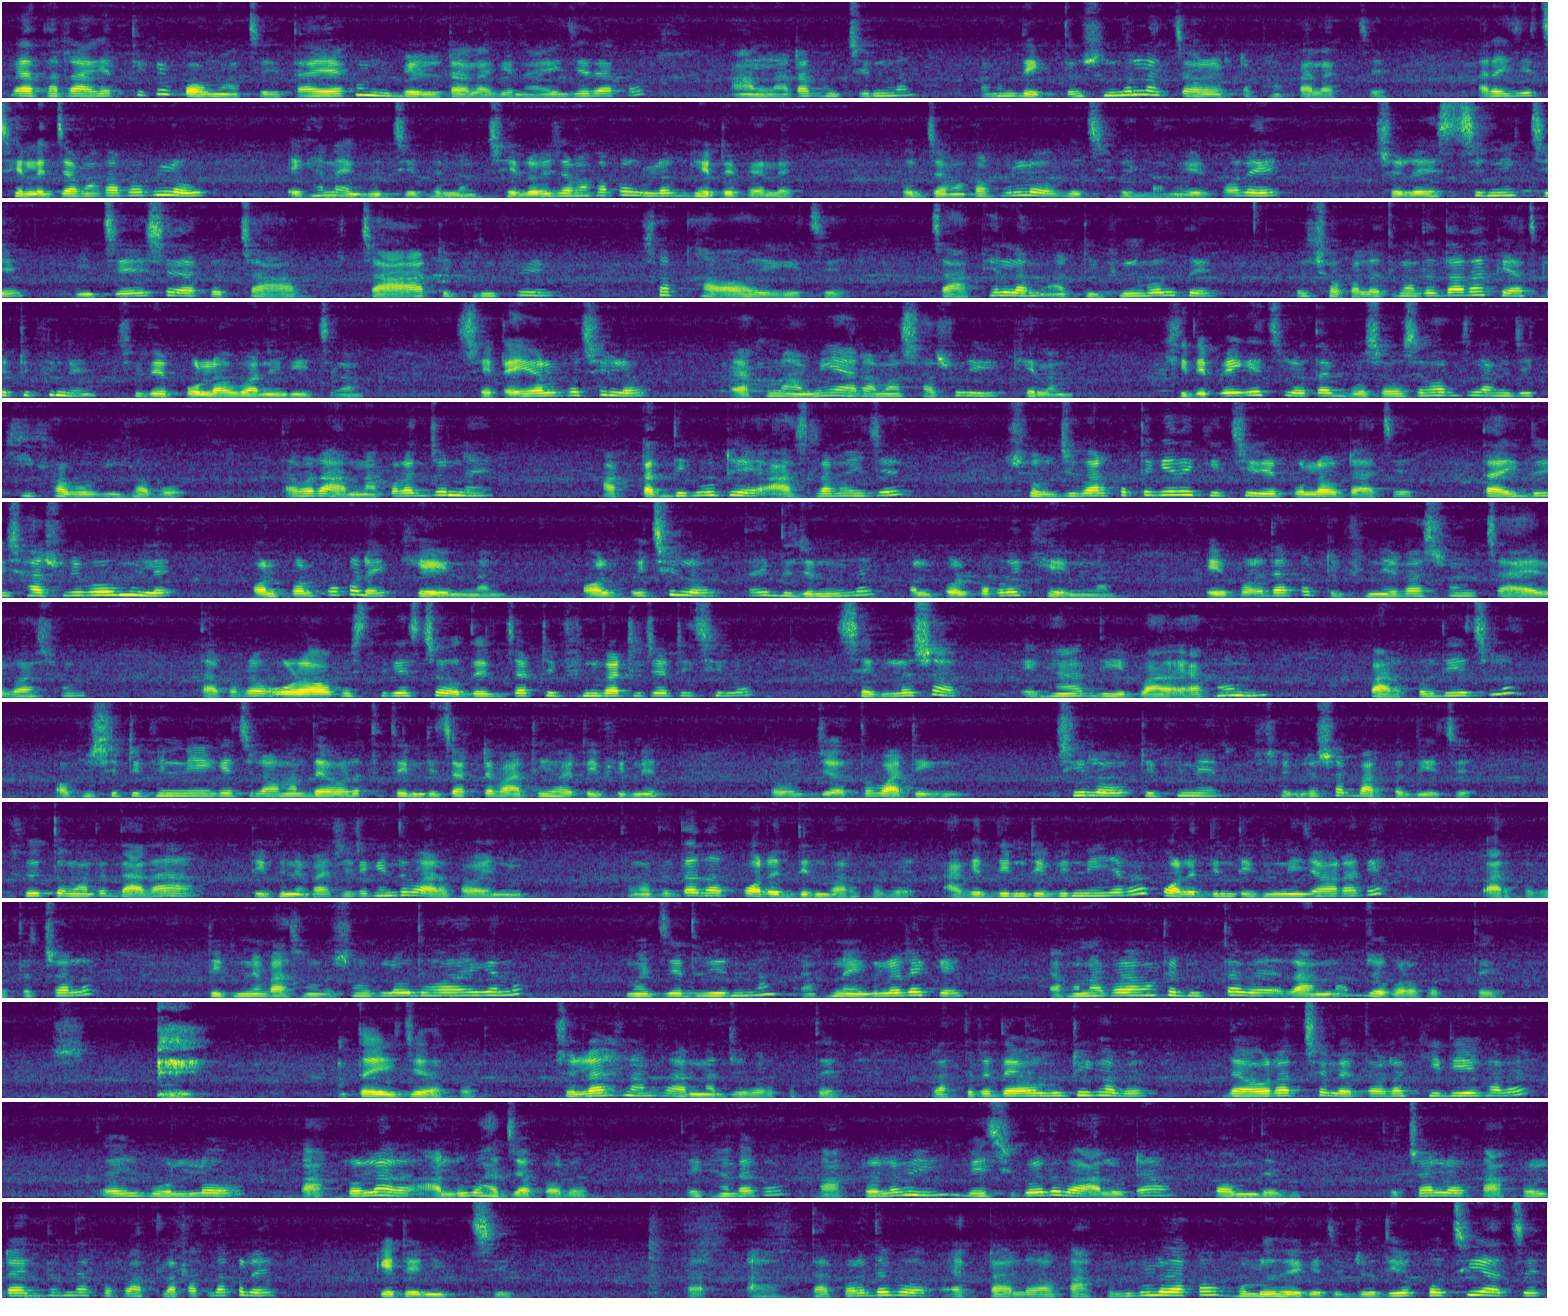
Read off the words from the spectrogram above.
ব্যথাটা আগের থেকে কম আছে, তাই এখন বেলটা লাগে না। এই যে দেখো, আলনাটা গুছিয়ে নিলাম, এখন দেখতেও সুন্দর লাগছে অনেকটা ফাঁকা লাগছে। আর এই যে ছেলের জামা কাপড়গুলোও এখানে গুছিয়ে ফেললাম, ছেলেও জামা কাপড়গুলো ঘেটে ফেলে, ওর জামা কাপড়গুলোও গুছিয়ে ফেললাম। এরপরে চলে এসেছি নিচে নিচে এসে দেখো চা চা, টিফিন ফিফিন সব খাওয়া হয়ে গেছে। চা খেলাম, আর টিফিন বলতে ওই সকালে তোমাদের দাদাকে আজকে টিফিনে চিড়ে পোলাও বানিয়ে দিয়েছিলাম। সেটাই অল্প ছিল এখন আমি আর আমার শাশুড়ি খেলাম। খিদে পেয়ে গেছিল, তাই বসে বসে ভাবছিলাম যে কী খাব কী খাব? তারপর রান্না করার জন্যে আটটার দিকে উঠে আসলাম এই যে সবজি বার করতে গিয়ে দেখি চিড়ে পোলাওটা আছে। তাই দুই শাশুড়ি বউ মিলে অল্প অল্প করে খেয়ে নিলাম। অল্পই ছিল, তাই দুজন মিলে অল্প অল্প করে খেয়ে নিলাম। এরপরে দেখো টিফিনের বাসন, চায়ের বাসন, তারপরে ওরা অফিস থেকে এসছে, ওদের যা টিফিন বাটি টাটি ছিল, সেগুলো সব এখানে দিয়ে এখন বার করে দিয়েছিল। অফিসে টিফিন নিয়ে গেছিল আমার দেওয়ারে তো তিনটে চারটে বাটি হয় টিফিনের। তো যত বাটি ছিল টিফিনের, সেগুলো সব বার করে দিয়েছে। শুধু তোমাদের দাদা টিফিনের বাটিটা কিন্তু বার করেনি। তোমাদের দাদা পরের দিন বার করবে। আগের দিন টিফিন নিয়ে যাবে, পরের দিন টিফিন নিয়ে যাওয়ার আগে বার করবে। তো চলো, টিফিনের বাসন টাসনগুলোও ধোয়া হয়ে গেল মেজে ধুয়ে নিলাম। এখন এগুলো রেখে এখন আবার আমাকে ঢুকতে হবে রান্নার জোগাড় করতে। তো এই যে দেখো, চলে আসলাম রান্নার জোগাড় করতে। রাত্রে দেওয়া রুটি খাবে দেওয়ার আর ছেলে তো ওরা কী দিয়ে খাবে? তাই বলল, কাঁকরোল আর আলু ভাজা করো। তো এখানে দেখো, কাঁকরোল আমি বেশি করে দেবো, আলুটা কম দেবো। তো চলো কাঁকরোলটা একদম দেখো পাতলা পাতলা করে কেটে নিচ্ছি। তারপরে দেবো একটা আলু। আর কাঁকরোলগুলো দেখো হলুদ হয়ে গেছে, যদিও কচি আছে,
